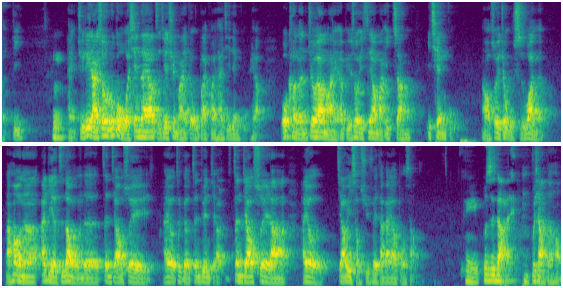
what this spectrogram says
很低。嗯哎，举例来说，如果我现在要直接去买一个五百块台积电股票，我可能就要买呃，比如说一次要买一张一千股，好，所以就五十万了。然后呢，艾迪尔知道我们的证交税，还有这个证券交证交税啦，还有交易手续费大概要多少吗？你不知道哎，不晓得哈。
